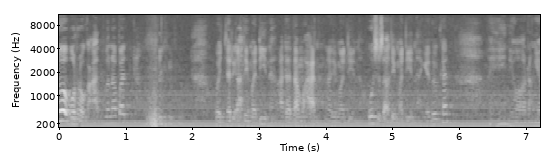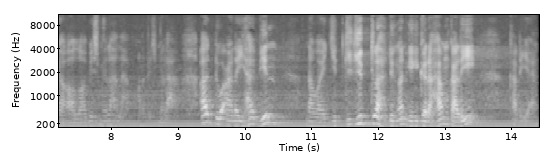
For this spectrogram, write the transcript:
20 rakaat pendapatnya buat cari ahli Madinah ada tambahan ahli Madinah khusus ahli Madinah gitu kan. Ini orang ya Allah Bismillah lah Bismillah. Adu alaiha bin nawajid. Gigitlah dengan gigi geraham kali kalian.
